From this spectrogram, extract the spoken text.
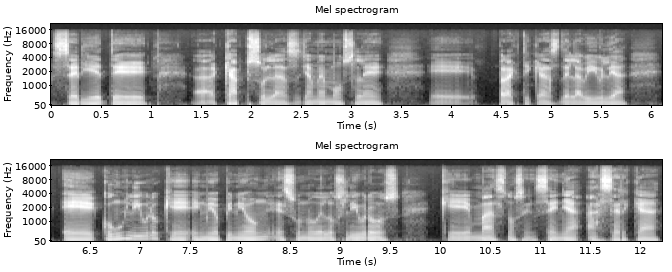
serie de ah, cápsulas, llamémosle eh, prácticas de la Biblia, eh, con un libro que en mi opinión es uno de los libros que más nos enseña acerca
